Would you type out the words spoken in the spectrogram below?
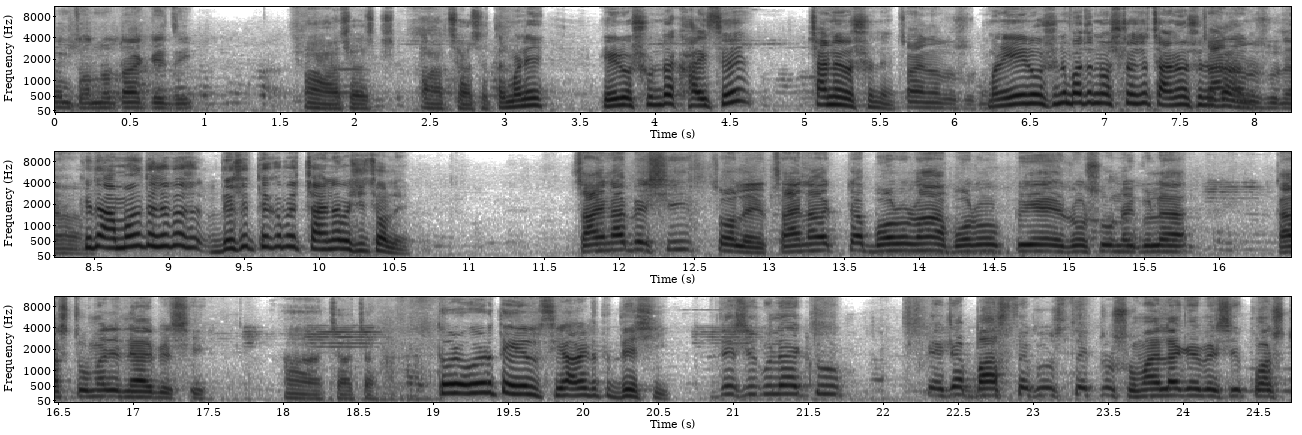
পঞ্চান্ন টাকা কেজি। আচ্ছা আচ্ছা আচ্ছা। তার মানে এই রসুনটা খাইছে চায়না রসুনে? চায়না রসুন। মানে এই রসুনের বাজার নষ্ট হয়েছে চায়না রসুনের কারণে। রসুনে হ্যাঁ। কিন্তু আমাদের দেশে তো দেশের থেকে চায়না বেশি চলে। চায়না বেশি চলে। চায়না একটা বড় না বড় পেয়ে রসুন এগুলা কাস্টমারই নেয় বেশি। আচ্ছা আচ্ছা। তো ওটা তো এলসি আর এটা তো দেশি। দেশিগুলো একটু এটা বাঁচতে খুঁজতে একটু সময় লাগে বেশি কষ্ট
